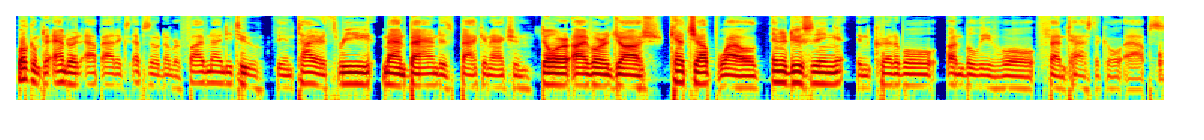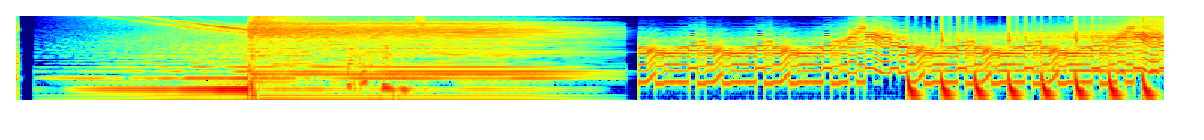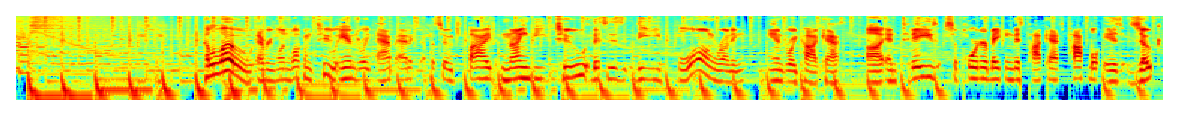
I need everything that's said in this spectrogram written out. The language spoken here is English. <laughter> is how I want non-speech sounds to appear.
Welcome to Android App Addicts episode number 592. The entire three man band is back in action. Dor, Ivor, and Josh catch up while introducing incredible, unbelievable, fantastical apps. Hello, everyone. Welcome to Android App Addicts episode 592. This is the long running Android podcast. Uh, and today's supporter making this podcast possible is Zoke.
